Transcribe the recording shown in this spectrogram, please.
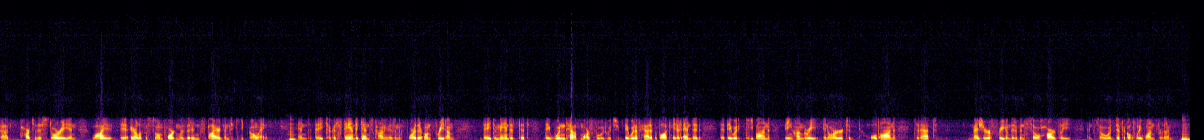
uh, parts of this story and why the airlift was so important was that it inspired them to keep going. Hmm. And they took a stand against communism and for their own freedom. They demanded that they wouldn't have more food, which they would have had if the blockade had ended, that they would keep on being hungry in order to hold on to that measure of freedom that had been so hardly and so difficultly won for them. Hmm.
